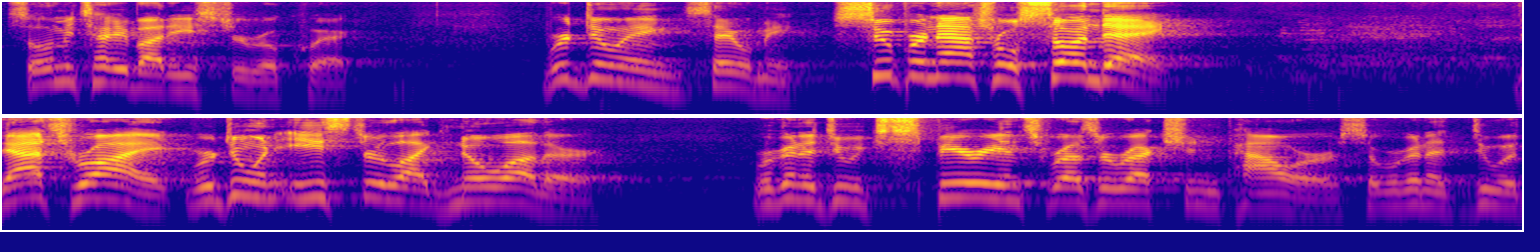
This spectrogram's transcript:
So let me tell you about Easter real quick. We're doing, say with me, Supernatural Sunday. That's right. We're doing Easter like no other. we're going to do experience resurrection power. So we're going to do a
